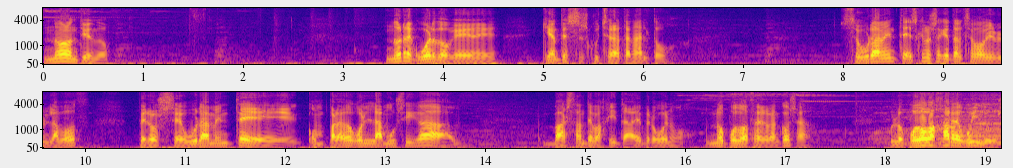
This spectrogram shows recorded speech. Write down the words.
No lo entiendo. No recuerdo que, que antes se escuchara tan alto. Seguramente, es que no sé qué tal se va a oír la voz, pero seguramente comparado con la música bastante bajita, ¿eh? Pero bueno, no puedo hacer gran cosa. Lo puedo bajar de Windows.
